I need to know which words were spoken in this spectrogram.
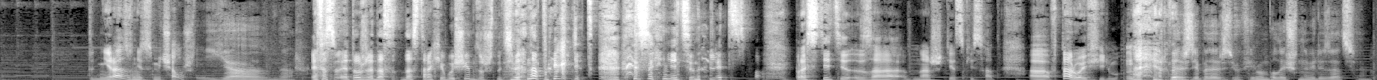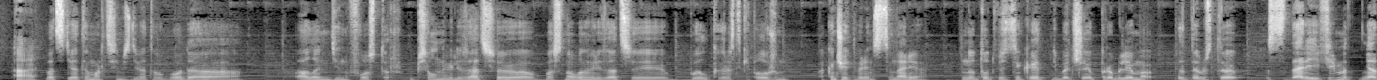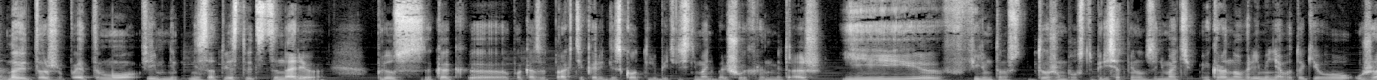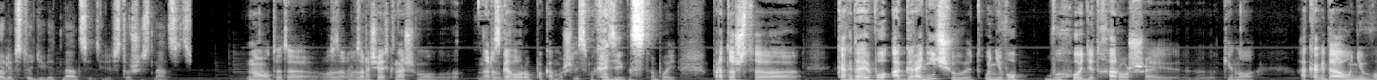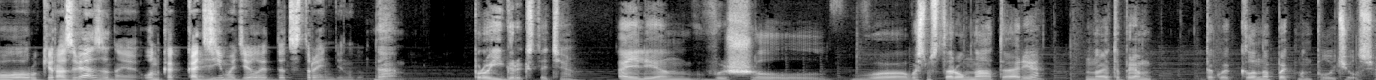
Ты ни разу не замечал, что... Я, да. Это, это уже на, на страхе мужчин, что тебя напрыгнет, извините, на лицо. Простите за наш детский сад. А, второй фильм, наверное. Подожди, подожди, у фильма была еще новелизация. А. 29 марта 79 года Алан Дин Фостер написал новелизацию. В основу новелизации был как раз-таки положен окончательный вариант сценария, но тут возникает небольшая проблема, потому что сценарий и фильм это не одно и то же, поэтому фильм не соответствует сценарию, плюс, как э, показывает практика, Ридли Скотт любитель снимать большой хронометраж, и фильм там должен был 150 минут занимать экранного времени, а в итоге его ужали в 119 или в 116. Ну, вот это, возвращаясь к нашему разговору, пока мы шли с магазина с тобой, про то, что когда его ограничивают, у него выходит хорошее э, кино. А когда у него руки развязаны, он как Кадзима делает Death Stranding. Да. Про игры, кстати. Alien вышел в 82-м на Atari, но это прям такой клона Пэкман получился.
